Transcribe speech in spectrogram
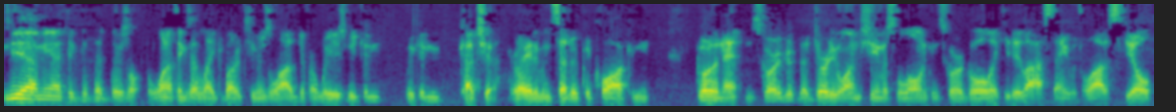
Yeah, I mean, I think that, that there's a, one of the things I like about our team. There's a lot of different ways we can we can cut you, right? I mean, Cedric could clock and go to the net and score a dirty one. Seamus Malone can score a goal like he did last night with a lot of skill.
